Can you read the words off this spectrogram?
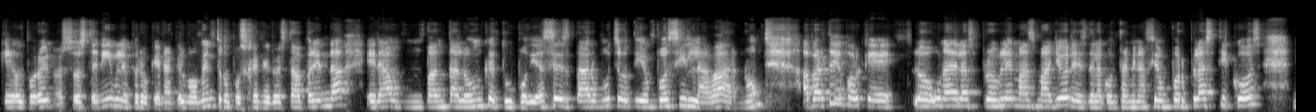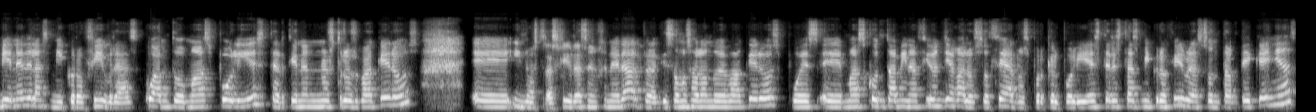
que hoy por hoy no es sostenible, pero que en aquel momento pues generó esta prensa era un pantalón que tú podías estar mucho tiempo sin lavar, ¿no? Aparte de porque uno de los problemas mayores de la contaminación por plásticos viene de las microfibras. Cuanto más poliéster tienen nuestros vaqueros eh, y nuestras fibras en general, pero aquí estamos hablando de vaqueros, pues eh, más contaminación llega a los océanos porque el poliéster, estas microfibras son tan pequeñas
